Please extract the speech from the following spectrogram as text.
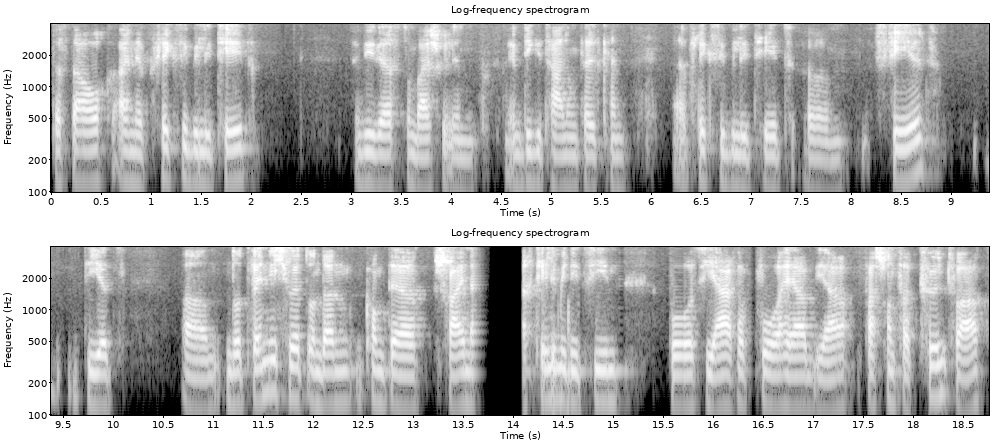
dass da auch eine Flexibilität wie wir es zum Beispiel im, im digitalen Umfeld kennen, äh, Flexibilität ähm, fehlt, die jetzt ähm, notwendig wird. Und dann kommt der Schrei nach Telemedizin, wo es Jahre vorher ja fast schon verpönt war,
